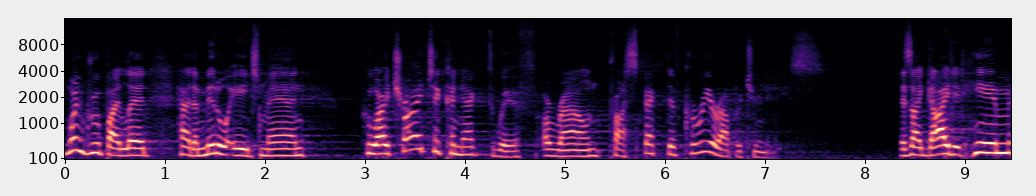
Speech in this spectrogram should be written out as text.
One group I led had a middle aged man who I tried to connect with around prospective career opportunities. As I guided him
